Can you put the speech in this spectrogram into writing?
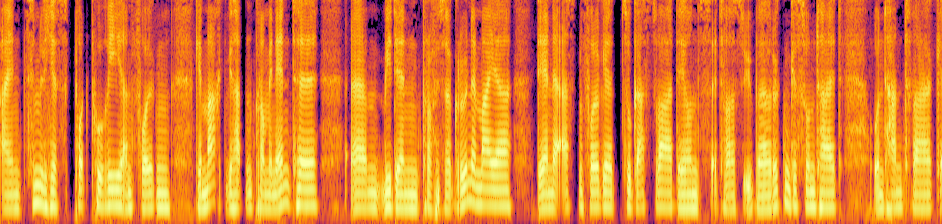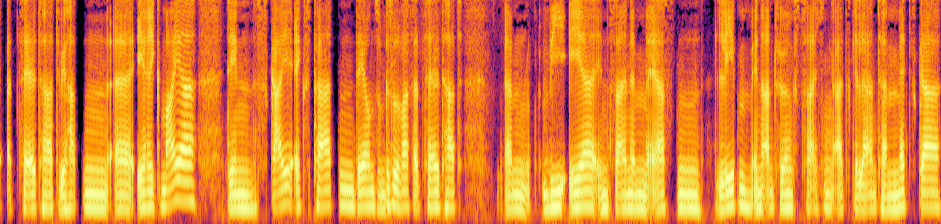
ein ziemliches Potpourri an Folgen gemacht. Wir hatten Prominente ähm, wie den Professor Grönemeyer, der in der ersten Folge zu Gast war, der uns etwas über Rückengesundheit und Handwerk erzählt hat. Wir hatten äh, Erik Meyer, den Sky-Experten, der uns ein bisschen was erzählt hat, ähm, wie er in seinem ersten Leben in Anführungszeichen als gelernter Metzger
